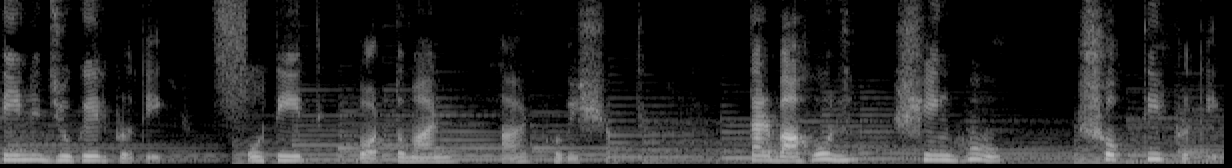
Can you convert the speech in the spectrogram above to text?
তিন যুগের প্রতীক, অতীত, বর্তমান আর ভবিষ্যৎ। তার বাহন সিংহ শক্তির প্রতীক।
